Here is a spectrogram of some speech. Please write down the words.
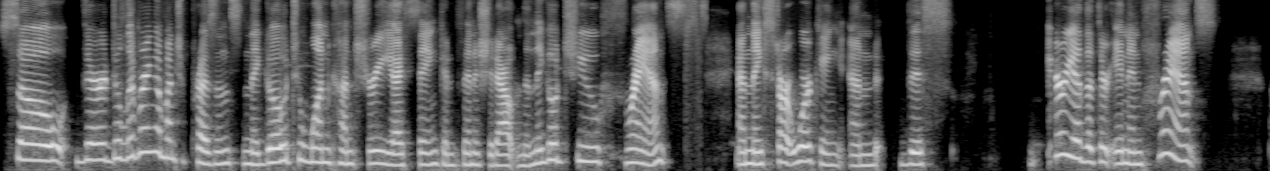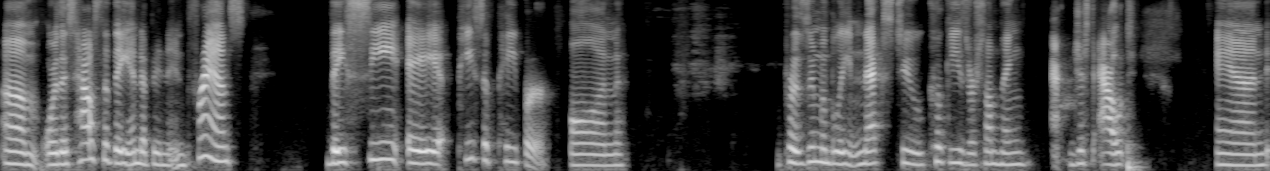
So they're delivering a bunch of presents and they go to one country, I think, and finish it out. And then they go to France and they start working. And this area that they're in in France, um, or this house that they end up in in France, they see a piece of paper on presumably next to cookies or something just out. And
